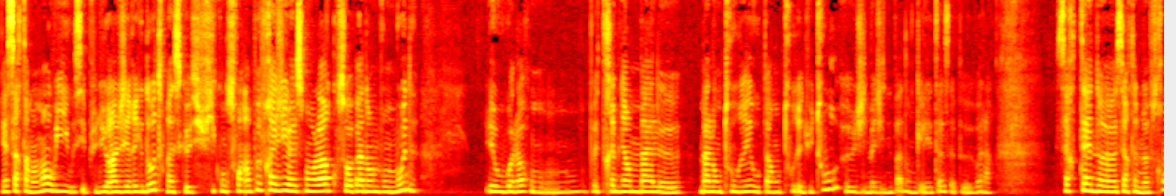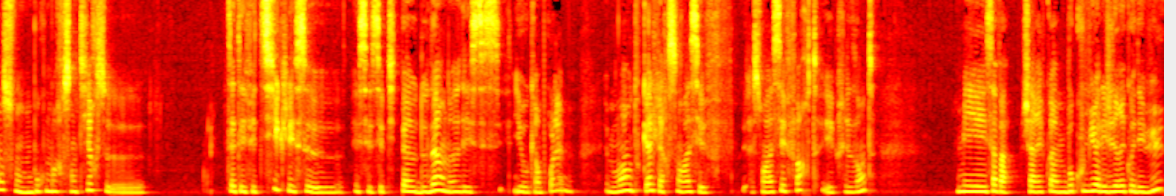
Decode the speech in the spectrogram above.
il y a certains moments, oui, où c'est plus dur à gérer que d'autres, parce qu'il suffit qu'on soit un peu fragile à ce moment-là, qu'on soit pas dans le bon mood, et où alors on peut être très bien mal, euh, mal entouré ou pas entouré du tout. Euh, j'imagine pas dans quel état ça peut, voilà. Certaines, certaines meufs trans font beaucoup moins ressentir ce, cet effet de cycle et, ce, et ces, petites périodes de down, il n'y a aucun problème. moi, en tout cas, je les ressens assez elles sont assez fortes et présentes. Mais ça va, j'arrive quand même beaucoup mieux à les gérer qu'au début.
